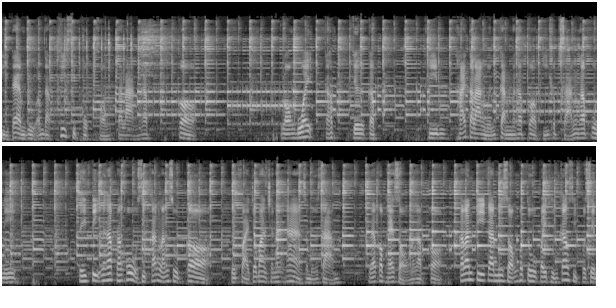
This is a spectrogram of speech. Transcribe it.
4 แต้มอยู่อันดับที่ 16 ของตารางนะครับ ก็ ลองบวยครับ เจอกับทีมท้ายตารางเหมือนกันนะครับ ก็ผีกับสางนะครับคู่นี้สถิตินะครับทั้งคู่ 10 ครั้งหลังสุดก็เป็นฝ่ายเจ้าบ้านชนะ 5 เสมอ 3 แล้วก็แพ้ 2 นะครับ ก็การันตีการมี 2 ประตูไปถึง 90%น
